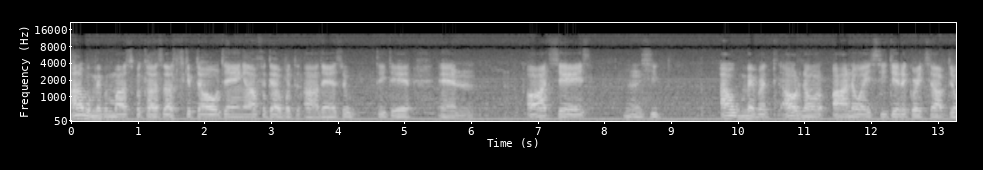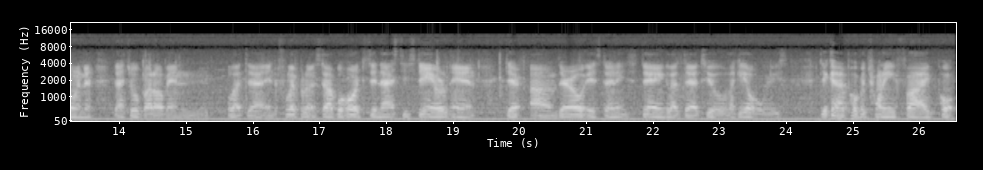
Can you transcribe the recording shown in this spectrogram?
I don't remember much because I skipped the whole thing and I forgot what the uh, dancer they did. And all I say is mm, she I remember I know I know is she did a great job doing the, that joke battle and like that and the flipper and stuff but her the nasty stare and there um Daryl is standing staying like that too like he always. They got over 25 point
